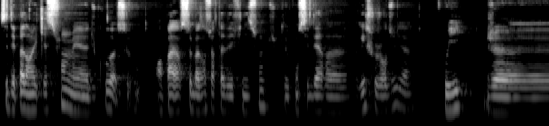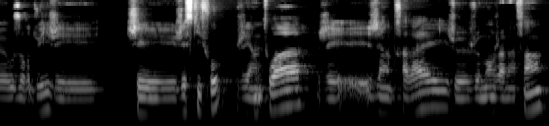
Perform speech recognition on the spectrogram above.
C'était pas dans les questions, mais du coup, se- en se basant sur ta définition, tu te considères riche aujourd'hui Oui, je aujourd'hui j'ai j'ai j'ai ce qu'il faut. J'ai un Mm. toit, j'ai j'ai un travail, je, je mange à ma faim,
